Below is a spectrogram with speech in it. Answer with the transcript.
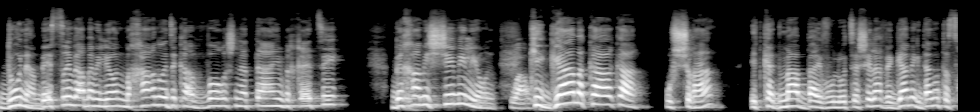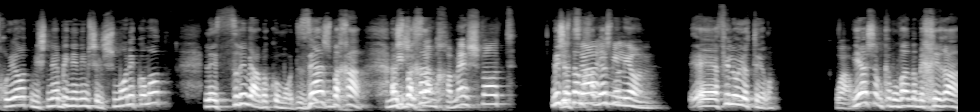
דונם ב-24 מיליון, מכרנו את זה כעבור שנתיים וחצי ב-50 מיליון. וואו. כי גם הקרקע אושרה, התקדמה באבולוציה שלה, וגם הגדלנו את הזכויות משני בניינים של שמונה קומות ל-24 קומות. זה השבחה. מי ששם 500, מי ששם יצא 500, עם מיליון. אה, אפילו יותר. וואו. יש שם כמובן במכירה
